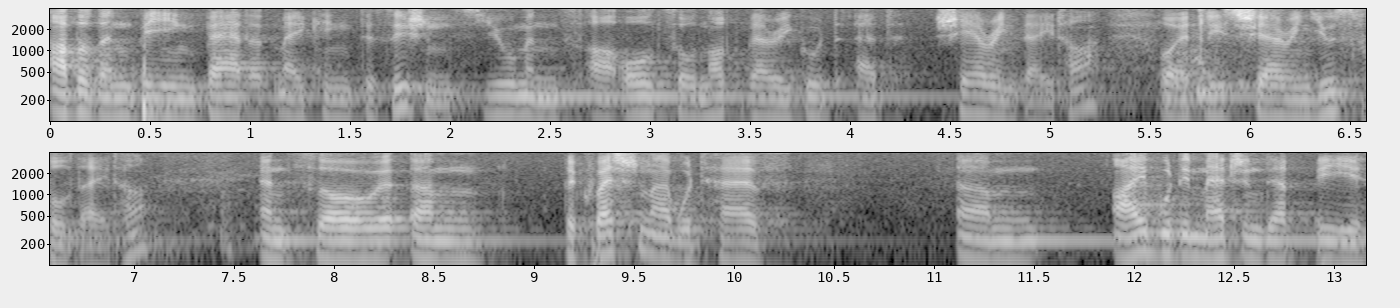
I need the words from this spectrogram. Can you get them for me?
other than being bad at making decisions, humans are also not very good at sharing data, or at least sharing useful data. And so um, the question I would have, um, I would imagine there'd be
